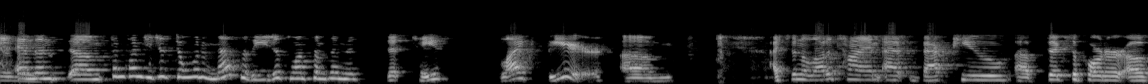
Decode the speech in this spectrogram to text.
and then um, sometimes you just don't want to mess with it. You just want something that that tastes like beer. Um, I spend a lot of time at Back Pew, a big supporter of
